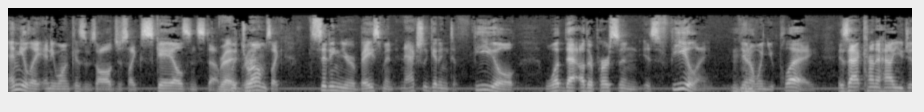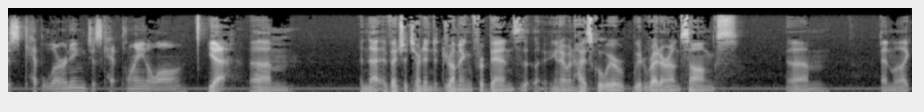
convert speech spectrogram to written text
emulate anyone because it was all just like scales and stuff. Right, With right. drums, like sitting in your basement and actually getting to feel what that other person is feeling, you Mm-hmm. know, when you play. Is that kind of how you just kept learning, just kept playing along? Yeah. Um, and that eventually turned into drumming for bands. that, You know, in high school, we were we would write our own songs, um, and like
